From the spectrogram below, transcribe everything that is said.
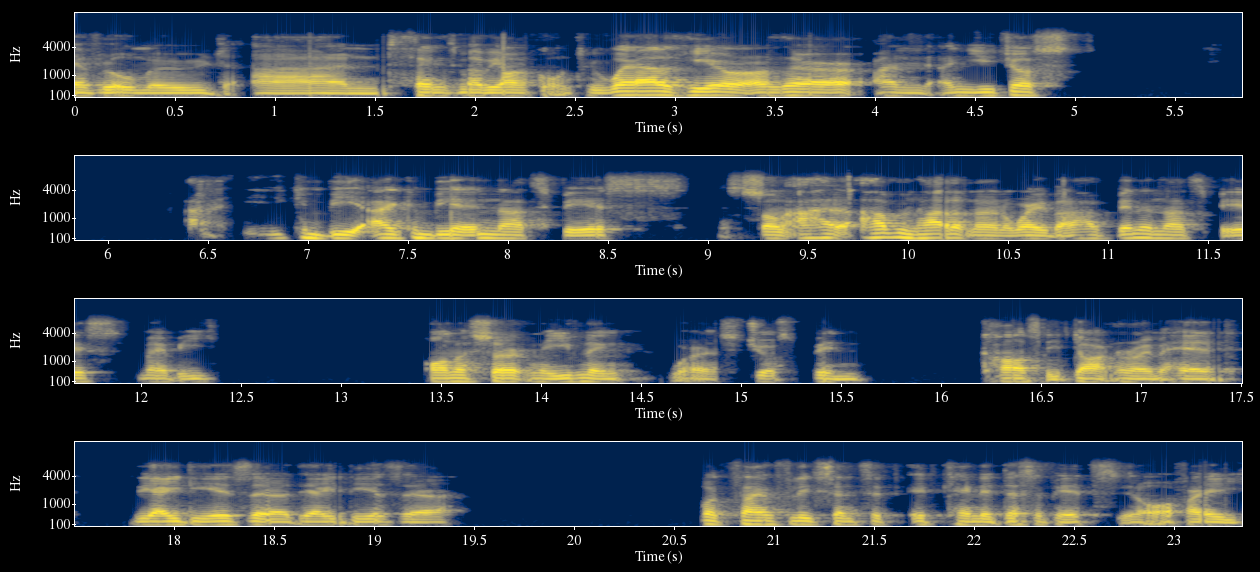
of low mood and things maybe aren't going too well here or there and and you just you can be I can be in that space some I haven't had it now in a way but I've been in that space maybe on a certain evening where it's just been constantly darting around my head. The idea is there, the idea is there. But thankfully, since it, it kind of dissipates, you know, if I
